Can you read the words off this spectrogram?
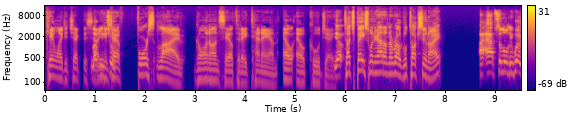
Can't wait to check this Love out. You, you can too. check out Force Live going on sale today, 10 a.m. LL Cool J. Yep. Touch base when you're out on the road. We'll talk soon, all right? I absolutely will.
